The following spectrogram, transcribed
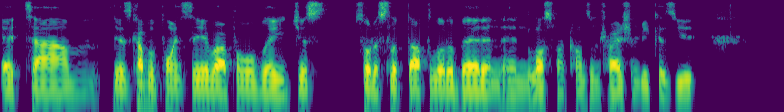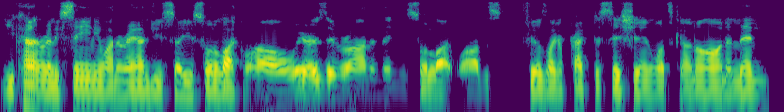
it um, there's a couple of points there where I probably just sort of slipped up a little bit and, and lost my concentration because you you can't really see anyone around you, so you're sort of like, "Well, where is everyone?" And then you're sort of like, "Wow, this feels like a practice session. What's going on?" And then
